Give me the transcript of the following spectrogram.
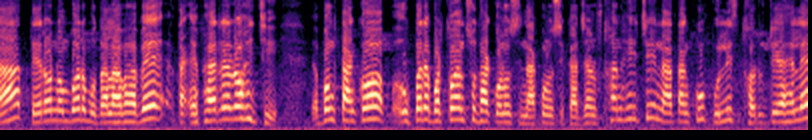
ନାଁ ତେର ନମ୍ବର ମୁଦାଲା ଭାବେ ଏଫ୍ଆଇଆର୍ରେ ରହିଛି এবং তাঙ্ক উপরে বর্তমান সুদ্ধা কোণী না কোণী কার্যানুষ্ঠান হয়েছে না তাঁকু পুলিশ থরুটিয়া হলে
